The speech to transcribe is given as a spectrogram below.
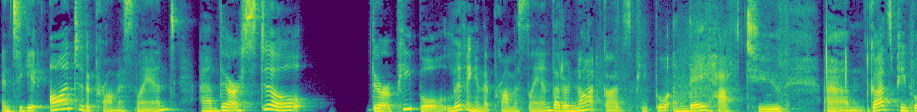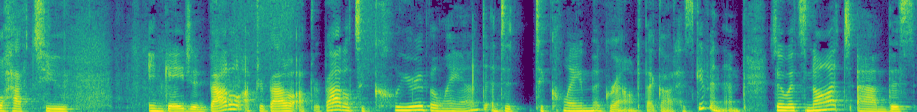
And to get onto the promised land, um, there are still there are people living in the promised land that are not God's people, and they have to, um, God's people have to engage in battle after battle after battle to clear the land and to, to claim the ground that God has given them. So it's not um, this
